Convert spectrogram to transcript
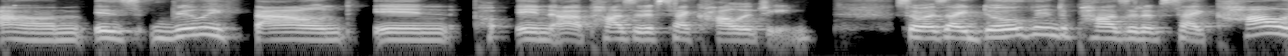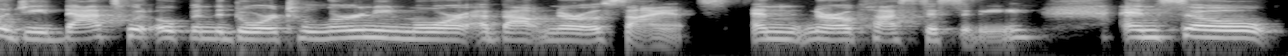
um, is really found in in uh, positive psychology. So as I dove into positive psychology, that's what opened the door to learning more about neuroscience and neuroplasticity. And so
